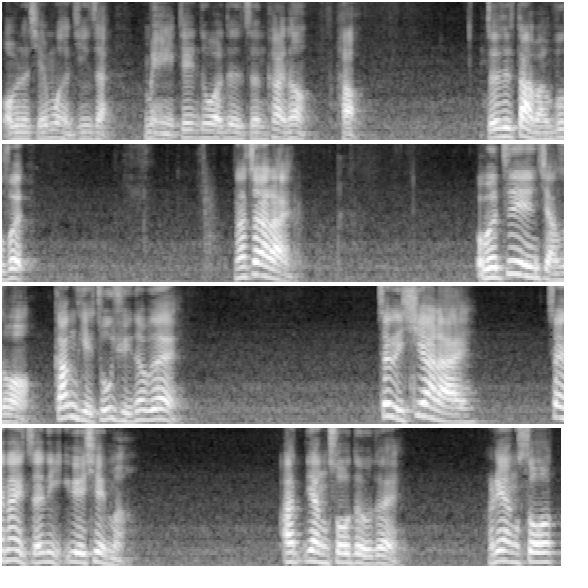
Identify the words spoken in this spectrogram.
我们的节目很精彩，每天都要认真看哦。好，这是大盘部分。那再来，我们之前讲什么？钢铁族群对不对？这里下来，在那里整理月线嘛，啊，量缩对不对？量缩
